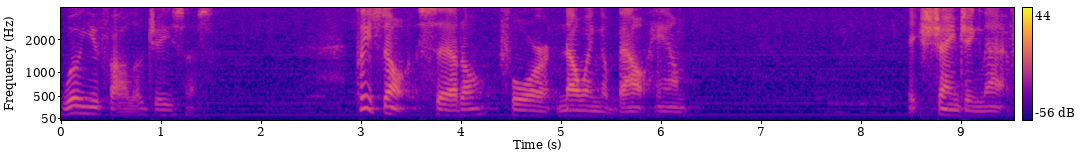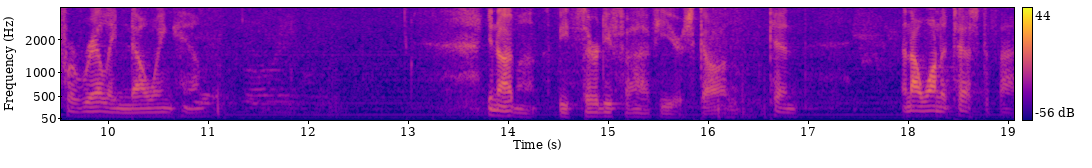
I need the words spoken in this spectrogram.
Will you follow Jesus? Please don't settle for knowing about Him exchanging that for really knowing Him. You know, I'm going to be 35 years. God can, and I want to testify.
